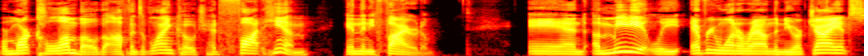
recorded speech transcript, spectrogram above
or Mark Colombo, the offensive line coach, had fought him, and then he fired him. And immediately, everyone around the New York Giants,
